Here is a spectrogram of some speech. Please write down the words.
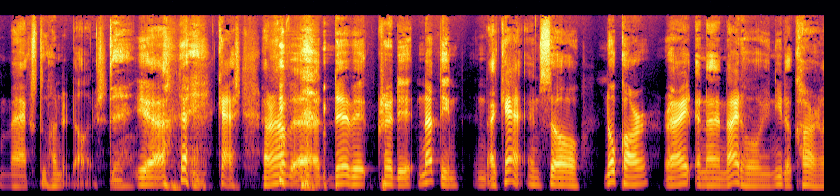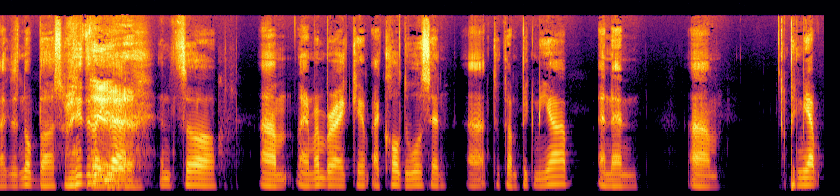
max two hundred dollars. Dang. Yeah, cash. I don't have a debit, credit, nothing, and I can't. And so no car, right? And in Idaho, you need a car. Like there's no bus or anything like that. And so um, I remember I came, I called Wilson uh, to come pick me up, and then um, pick me up,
